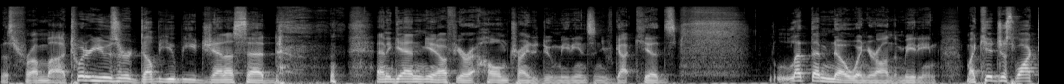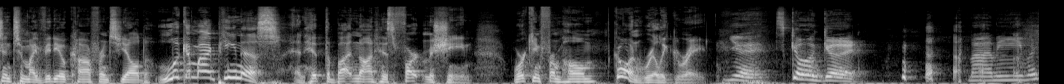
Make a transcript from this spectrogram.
This from uh, Twitter user WB Jenna said, and again, you know, if you're at home trying to do meetings and you've got kids, let them know when you're on the meeting. My kid just walked into my video conference, yelled, Look at my penis, and hit the button on his fart machine. Working from home, going really great. Yeah, it's going good. Mommy, what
